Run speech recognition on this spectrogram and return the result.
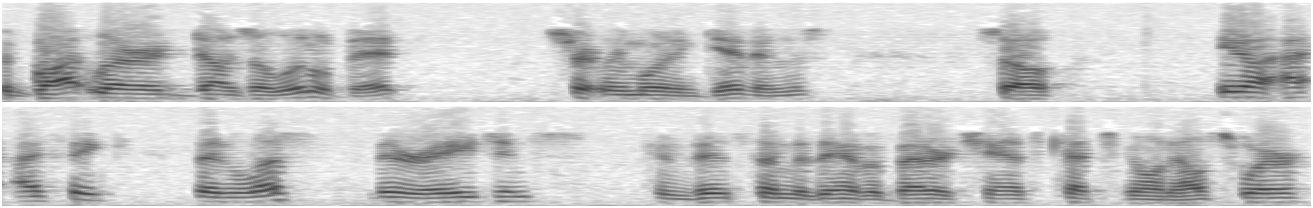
The Butler does a little bit, certainly more than Givens. So, you know, I, I think that unless their agents convince them that they have a better chance catching on elsewhere,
